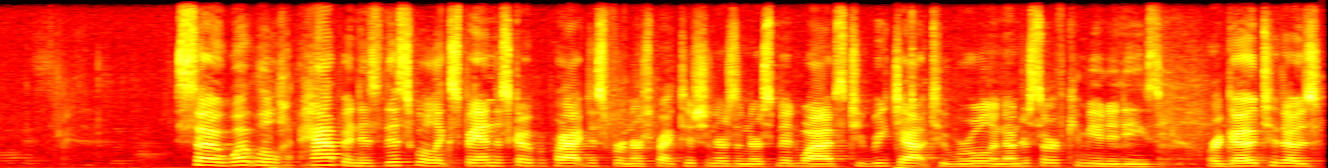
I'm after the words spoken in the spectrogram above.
law has, has been passed? So what will happen is this will expand the scope of practice for nurse practitioners and nurse midwives to reach out to rural and underserved communities or go to those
